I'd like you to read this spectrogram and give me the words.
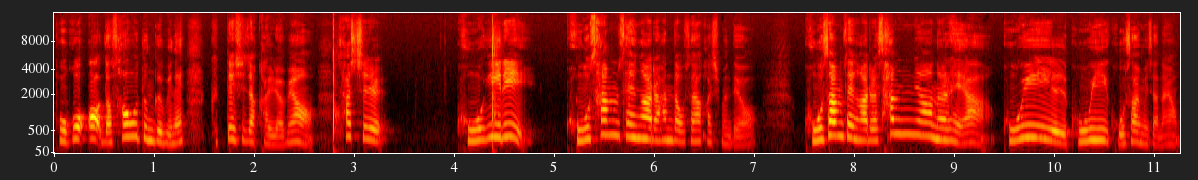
보고 어, 나 4, 5등급이네. 그때 시작하려면 사실 고1이 고3 생활을 한다고 생각하시면 돼요. 고3 생활을 3년을 해야 고1, 고2, 고3이잖아요.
